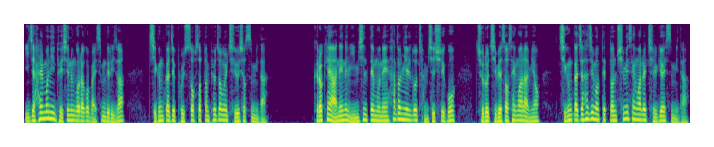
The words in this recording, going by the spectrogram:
이제 할머니 되시는 거라고 말씀드리자 지금까지 볼 수 없었던 표정을 지으셨습니다. 그렇게 아내는 임신 때문에 하던 일도 잠시 쉬고 주로 집에서 생활하며 지금까지 하지 못했던 취미 생활을 즐겨 했습니다.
